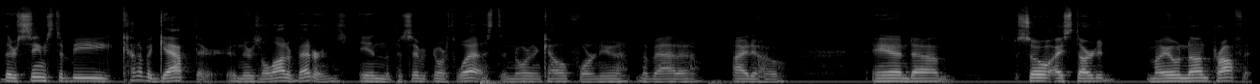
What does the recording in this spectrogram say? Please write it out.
there seems to be kind of a gap there. And there's a lot of veterans in the Pacific Northwest and Northern California, Nevada, Idaho, and um, so I started my own nonprofit.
